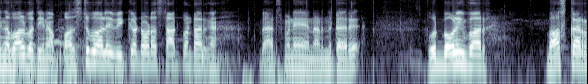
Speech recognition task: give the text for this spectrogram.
இந்த பால் பார்த்தீங்கன்னா ஃபஸ்ட்டு பால் விக்கெட்டோட ஸ்டார்ட் பண்ணுறாருங்க பேட்ஸ்மேனே நடந்துட்டாரு. Good bowling for Bhaskar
